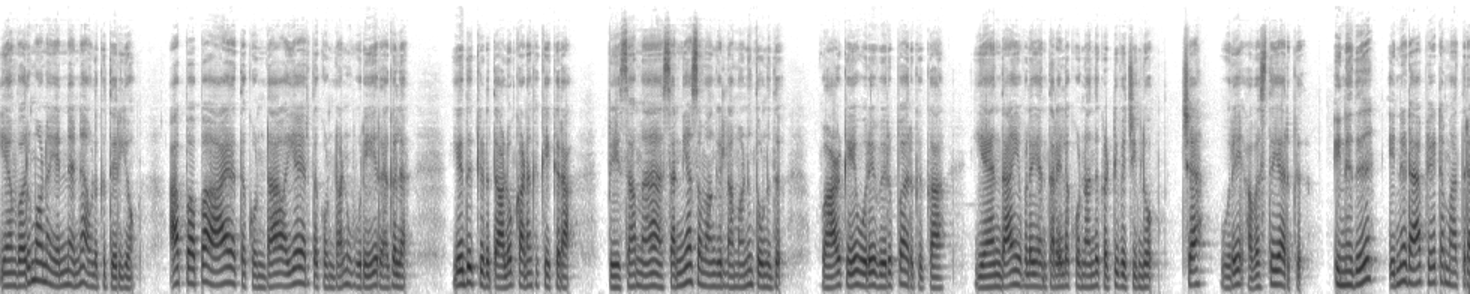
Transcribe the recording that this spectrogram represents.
என் வருமானம் என்னன்னு அவளுக்கு தெரியும். அப்பப்போ ஆயிரத்தை கொண்டா ஐயாயிரத்தை கொண்டான்னு ஒரே ரகலை. எதுக்கு எடுத்தாலும் கணக்கு கேட்குறா பேசாம சந்நியாசம் வாங்கிடலாமான்னு தோணுது. வாழ்க்கையே ஒரே வெறுப்பா இருக்குக்கா. ஏன் தான் இவளை என் தலையில கொண்டாந்து கட்டி வச்சிங்களோ? ச்சே ஒரே அவஸ்தையா இருக்கு. என்னது? என்னடா பிளேட்டை மாத்திர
